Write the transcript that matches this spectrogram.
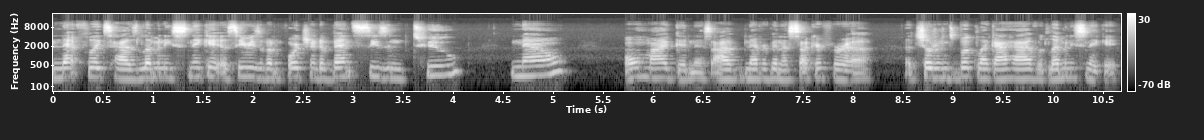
Netflix has Lemony Snicket, A Series of Unfortunate Events, Season 2 now. Oh my goodness, I've never been a sucker for a, a children's book like I have with Lemony Snicket.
